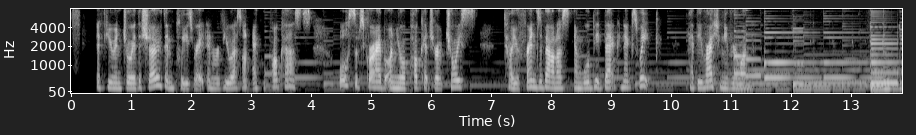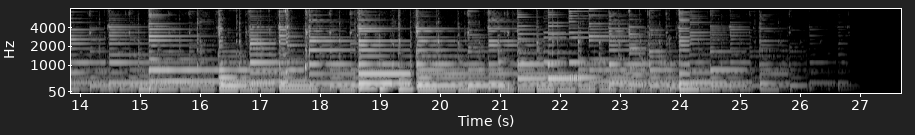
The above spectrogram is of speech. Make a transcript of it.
If you enjoy the show, then please rate and review us on Apple Podcasts or subscribe on your podcatcher of choice. Tell your friends about us, and we'll be back next week. Happy writing, everyone.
